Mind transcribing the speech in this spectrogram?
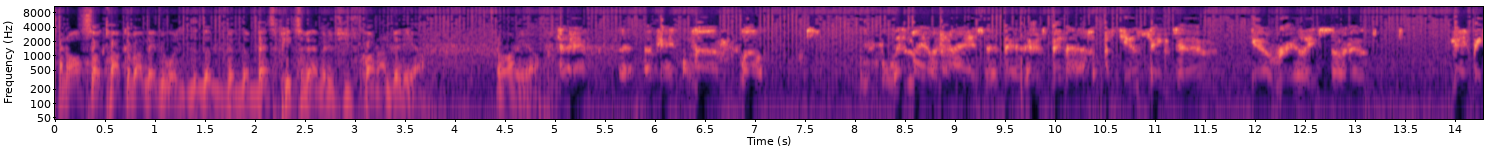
And also talk about maybe what the, the, the best piece of evidence you've caught on video or audio. Okay. Uh, okay. Um, well, with my own eyes, uh, there, there's been a, a few things that have, you know, really sort of me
